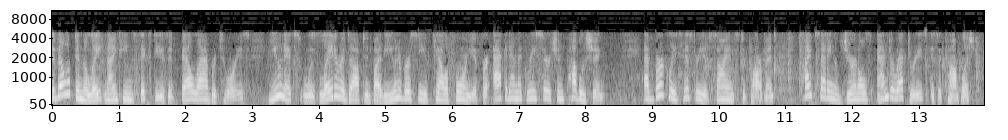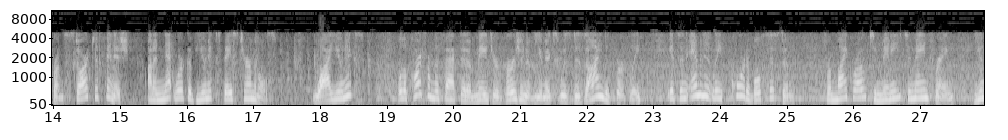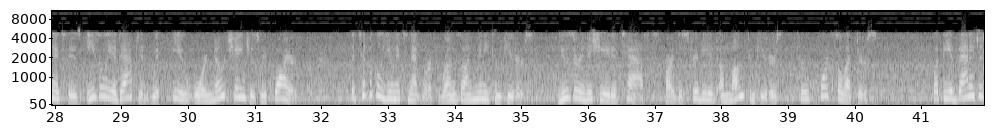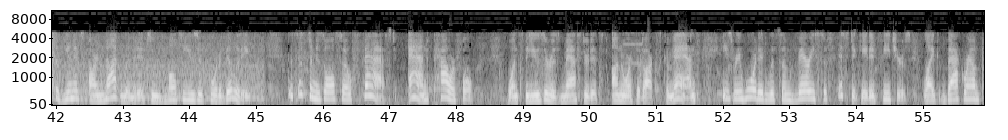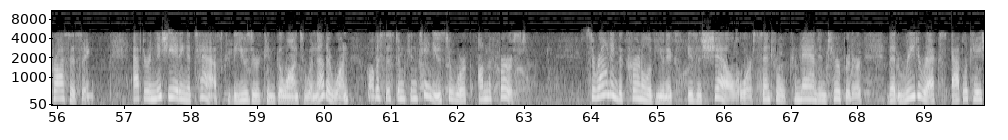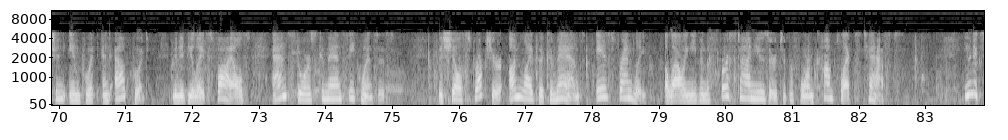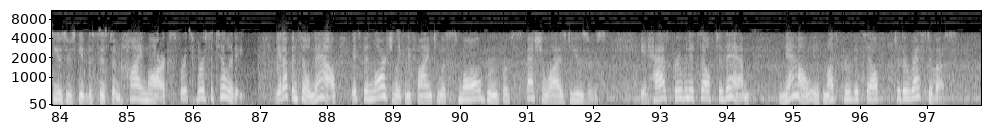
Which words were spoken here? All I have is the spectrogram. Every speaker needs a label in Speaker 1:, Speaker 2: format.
Speaker 1: Developed in the late 1960s at Bell Laboratories, Unix was later adopted by the University of California for academic research and publishing. At Berkeley's History of Science department, typesetting of journals and directories is accomplished from start to finish on a network of Unix-based terminals. Why Unix? Well, apart from the fact that a major version of Unix was designed at Berkeley, it's an eminently portable system. From micro to mini to mainframe, Unix is easily adapted with few or no changes required. The typical Unix network runs on mini-computers. User-initiated tasks are distributed among computers through port selectors. But the advantages of Unix are not limited to multi-user portability. The system is also fast and powerful. Once the user has mastered its unorthodox commands, he's rewarded with some very sophisticated features, like background processing. After initiating a task, the user can go on to another one while the system continues to work on the first. Surrounding the kernel of Unix is a shell or central command interpreter that redirects application input and output, manipulates files, and stores command sequences. The shell structure, unlike the commands, is friendly, allowing even the first-time user to perform complex tasks. Unix users give the system high marks for its versatility. Yet up until now, it's been largely confined to a small group of specialized users. It has proven itself to them. Now it must prove itself to the rest of us.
